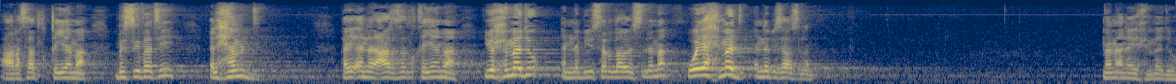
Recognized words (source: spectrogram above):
عرصات القيامة بصفة الحمد أي أن عرصات القيامة يحمد النبي صلى الله عليه وسلم ويحمد النبي صلى الله عليه وسلم. ما معنى يحمده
